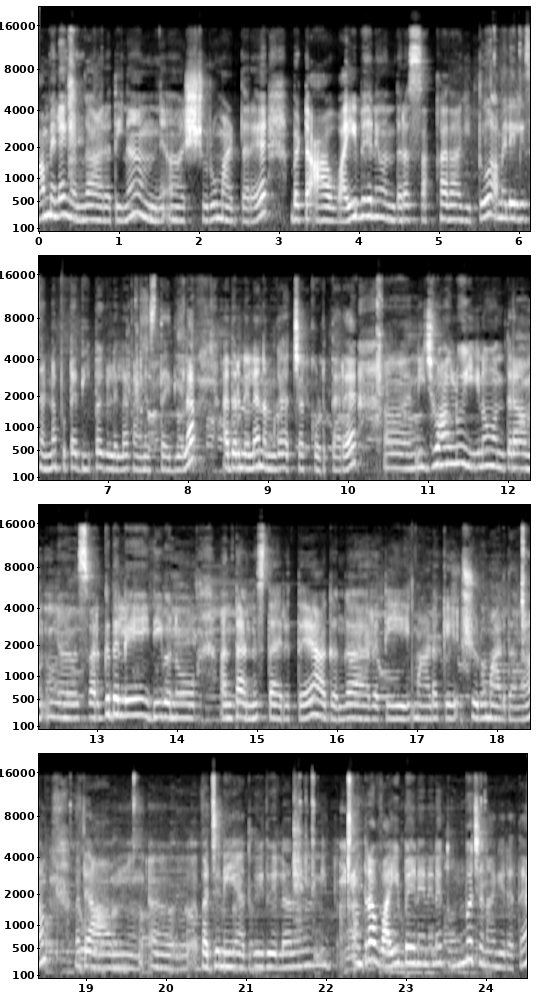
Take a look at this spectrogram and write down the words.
ಆಮೇಲೆ ಗಂಗಾ ಆರತಿನ ಶುರು ಮಾಡ್ತಾರೆ. ಬಟ್ ಆ ವೈಭೇನೆ ಒಂಥರ ಸಕ್ಕದಾಗಿತ್ತು ಆಮೇಲೆ ಇಲ್ಲಿ ಸಣ್ಣ ಪುಟ್ಟ ದೀಪಗಳೆಲ್ಲ ಕಾಣಿಸ್ತಾ ಇದೆಯಲ್ಲ, ಅದರನ್ನೆಲ್ಲ ನಮ್ಗೆ ಹಚ್ಚಕ್ಕೆ ಕೊಡ್ತಾರೆ. ನಿಜವಾಗ್ಲೂ ಏನೋ ಒಂಥರ ಸ್ವರ್ಗದಲ್ಲೇ ಇದೀವನೋ ಅಂತ ಅನ್ನಿಸ್ತಾ ಇರುತ್ತೆ. ಆ ಗಂಗಾ ಆರತಿ ಮಾಡೋಕ್ಕೆ ಶುರು ಮಾಡಿದಾಗ, ಮತ್ತು ಆ ಭಜನೆ ಅದು ಇದು ಎಲ್ಲ ಒಂಥರ ವೈಬ್ ಏನೇನೇ ತುಂಬ ಚೆನ್ನಾಗಿರುತ್ತೆ.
